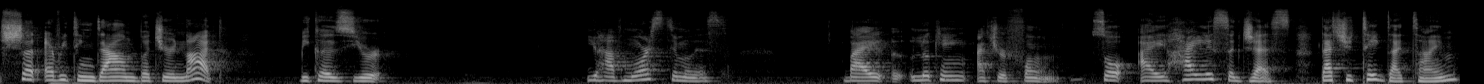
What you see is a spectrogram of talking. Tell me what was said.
shut everything down, but you're not because you're you have more stimulus by looking at your phone. So I highly suggest that you take that time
